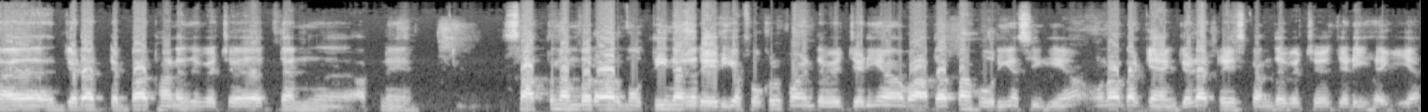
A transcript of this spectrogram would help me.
ਅਹ, ਜਿਹੜਾ ਟਿੱਬਾ ਥਾਣੇ ਦੇ ਵਿੱਚ ਦੈਨ ਆਪਣੇ 7 ਨੰਬਰ ਔਰ Moti Nagar area focal point ਦੇ ਵਿੱਚ ਜਿਹੜੀਆਂ ਵਾਰਦਾਤਾਂ ਹੋ ਰਹੀਆਂ ਸੀਗੀਆਂ, ਉਹਨਾਂ ਦਾ ਗੈਂਗ ਜਿਹੜਾ ਟ੍ਰੇਸ ਕਰਨ ਦੇ ਵਿੱਚ ਜਿਹੜੀ ਹੈਗੀ ਆ,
